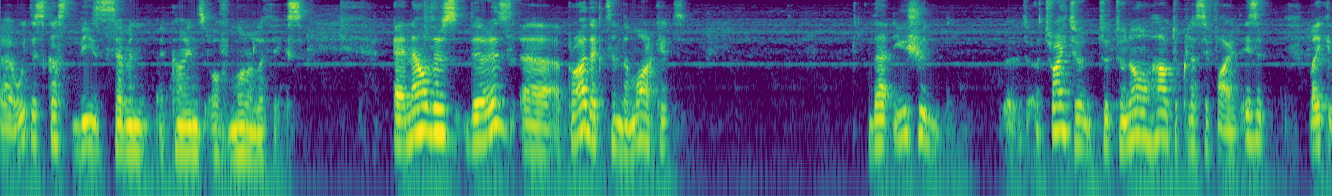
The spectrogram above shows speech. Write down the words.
uh, we discussed these seven kinds of monolithics. And now there's there is a product in the market that you should uh, try to, to, to know how to classify it. Is it like,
